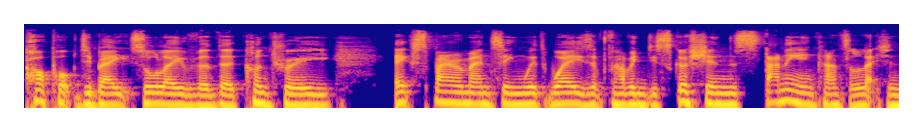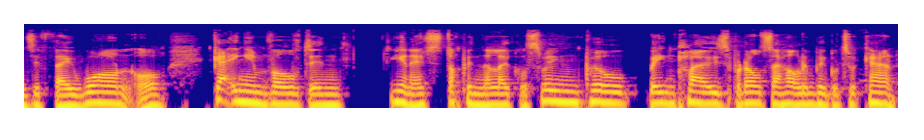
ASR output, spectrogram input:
pop up debates all over the country, experimenting with ways of having discussions, standing in council elections if they want, or getting involved in, you know, stopping the local swimming pool being closed, but also holding people to account,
